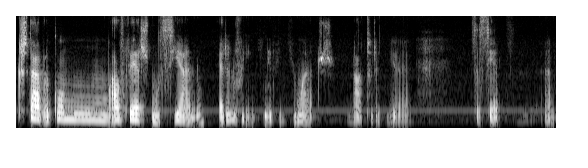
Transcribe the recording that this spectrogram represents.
que estava como um alferes miliciano, era novinho, tinha 21 anos, na altura tinha 17 anos,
